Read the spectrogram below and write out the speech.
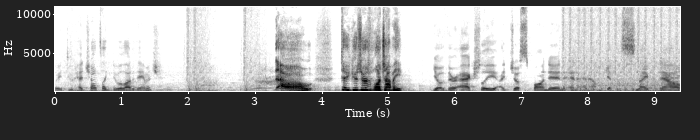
Wait, do headshots like do a lot of damage? No! Take it, just at me! Yo, they're actually, I just spawned in and, and I'm getting sniped now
